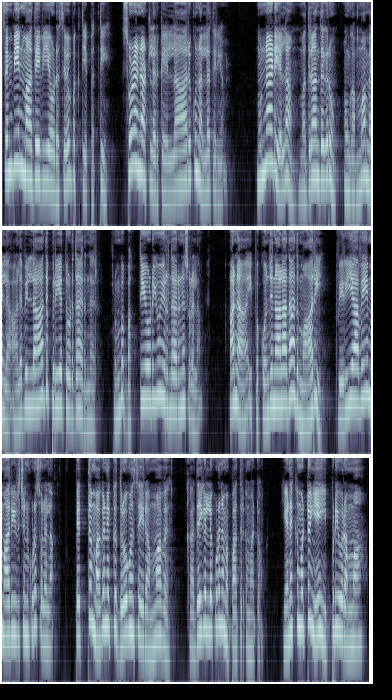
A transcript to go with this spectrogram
செம்பியன் மாதேவியோட சிவபக்தியை பற்றி சோழ நாட்டில் இருக்க எல்லாருக்கும் நல்லா தெரியும். முன்னாடியெல்லாம் மதுராந்தகரும் அவங்க அம்மா மேலே அளவில்லாத பிரியத்தோடு தான் இருந்தார். ரொம்ப பக்தியோடையும் இருந்தாருன்னு சொல்லலாம். ஆனால் இப்போ கொஞ்ச நாளாக தான் அது மாறி வெறியாவே மாறிடுச்சுன்னு கூட சொல்லலாம். பெத்த மகனுக்கு துரோகம் செய்கிற அம்மாவை கதைகளில் கூட நம்ம பார்த்துருக்க மாட்டோம். எனக்கு மட்டும் ஏன் இப்படி ஒரு அம்மா?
